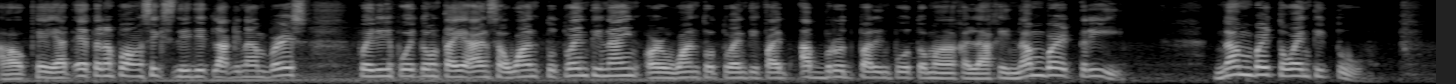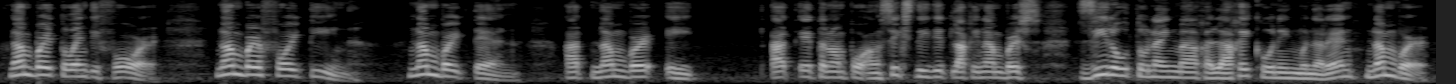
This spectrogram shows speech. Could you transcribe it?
Okay, at ito na po ang 6-digit lucky numbers. Pwede niyo po itong tayaan sa 1 to 29 or 1 to 25. Abroad pa rin po ito mga kalaki. Number 3, number 22, number 24, number 14, number 10, at number 8. At ito lang po ang 6-digit lucky numbers 0 to 9 mga kalaki. Kunin mo na rin. Number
